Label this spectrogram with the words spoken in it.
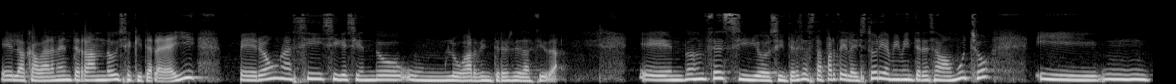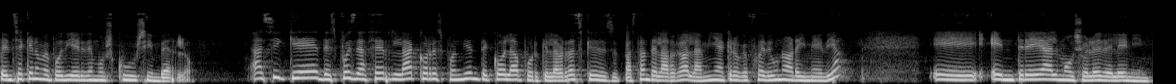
eh, lo acabarán enterrando y se quitará de allí, pero aún así sigue siendo un lugar de interés de la ciudad. Eh, entonces, si os interesa esta parte de la historia, a mí me interesaba mucho y mm, pensé que no me podía ir de Moscú sin verlo. Así que después de hacer la correspondiente cola, porque la verdad es que es bastante larga, la mía creo que fue de una hora y media, eh, entré al mausoleo de Lenin.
